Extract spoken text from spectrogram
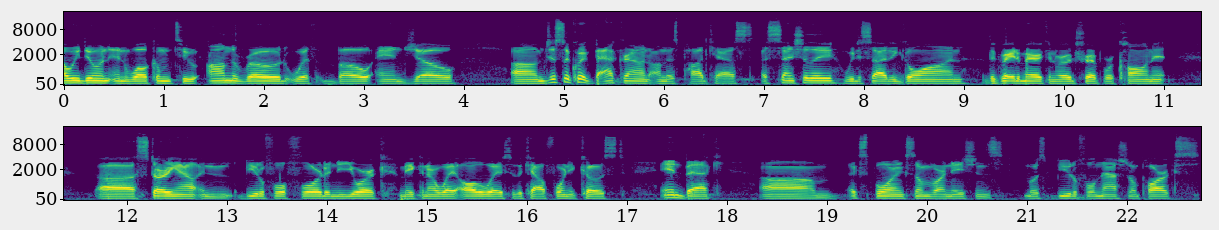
How we doing? And welcome to On the Road with Bo and Joe. Um, just a quick background on this podcast. Essentially, we decided to go on the Great American Road Trip. We're calling it. Uh, starting out in beautiful Florida, New York, making our way all the way to the California coast and back, um, exploring some of our nation's most beautiful national parks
